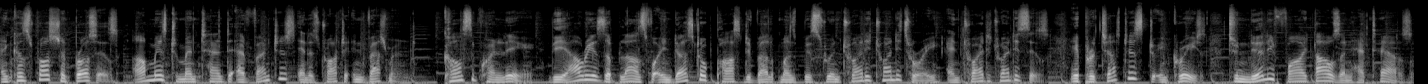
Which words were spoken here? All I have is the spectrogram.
and construction process are meant to maintain the advantage in attracting investment. Consequently, the areas plans for industrial parks developments between 2023 and 2026 is projected to increase to nearly 5,000 hectares.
